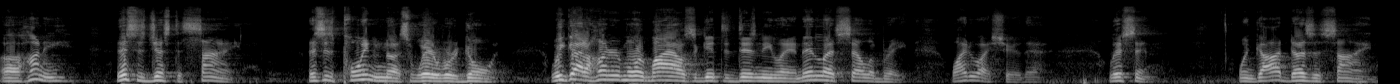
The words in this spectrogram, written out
Uh, honey, this is just a sign. This is pointing us where we're going. We got 100 more miles to get to Disneyland. Then let's celebrate. Why do I share that? Listen, when God does a sign,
